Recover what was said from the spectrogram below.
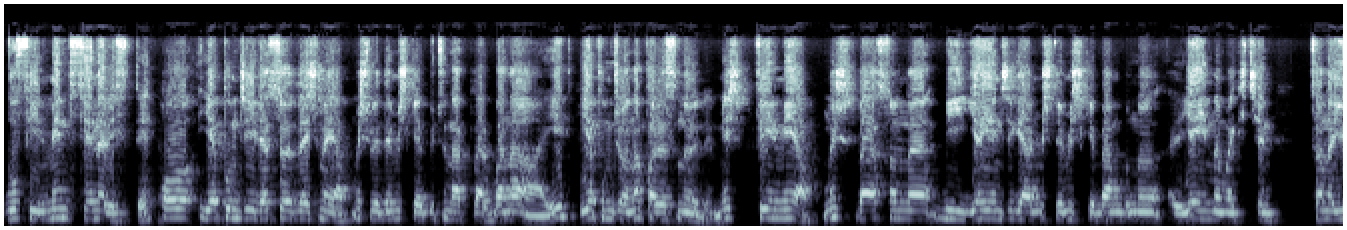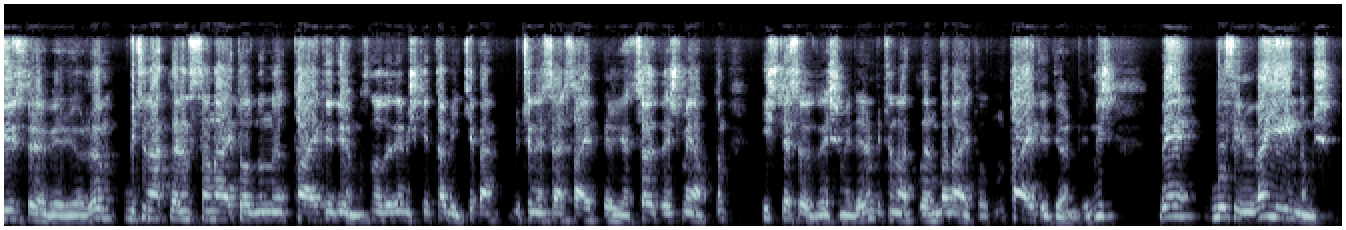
bu filmin senaristi. O yapımcıyla sözleşme yapmış ve demiş ki bütün haklar bana ait. Yapımcı ona parasını ödemiş. Filmi yapmış. Daha sonra bir yayıncı gelmiş demiş ki ben bunu e, yayınlamak için sana 100 lira veriyorum. Bütün hakların sana ait olduğunu taahhüt ediyor musun? O da demiş ki tabii ki ben bütün eser sahipleriyle sözleşme yaptım. İşte sözleşmelerin bütün hakların bana ait olduğunu taahhüt ediyorum demiş. Ve bu filmi ben yayınlamışım.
